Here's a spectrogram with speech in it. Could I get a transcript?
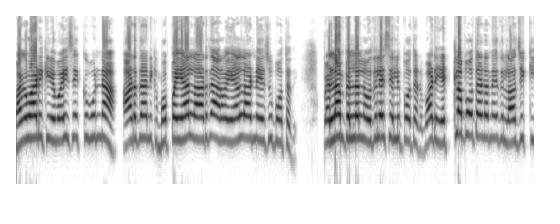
మగవాడికి ఏ వయసు ఎక్కువ ఉన్నా ఆడదానికి ముప్పై ఏళ్ళు ఆడితే అరవై ఏళ్ళు ఆడిన వేసిపోతుంది పెళ్ళాం పిల్లల్ని వదిలేసి వెళ్ళిపోతాడు. వాడు ఎట్లా పోతాడు అనేది లాజిక్కి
